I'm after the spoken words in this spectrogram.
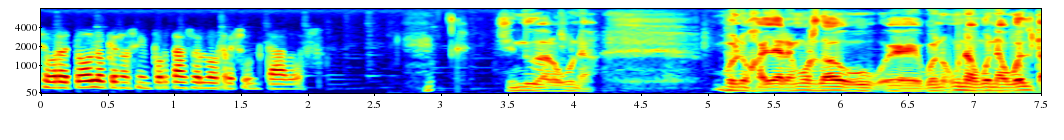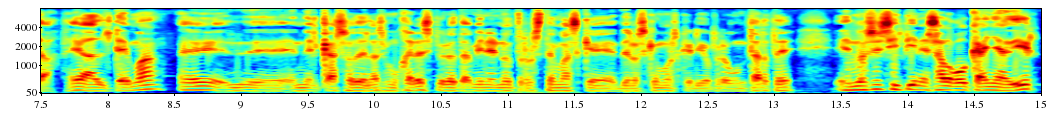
sobre todo lo que nos importa son los resultados sin duda alguna Bueno, Jayar, hemos dado eh, bueno, una buena vuelta eh, al tema, eh, de- en el caso de las mujeres, pero también en otros temas que, de los que hemos querido preguntarte. Eh, no sé si tienes algo que añadir.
